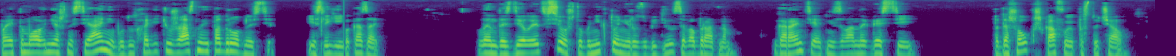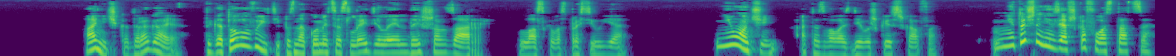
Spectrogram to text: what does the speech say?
поэтому о внешности Ани будут ходить ужасные подробности, если ей показать. Лэнда сделает все, чтобы никто не разубедился в обратном. Гарантия от незваных гостей. Подошел к шкафу и постучал. «Анечка, дорогая, ты готова выйти познакомиться с леди Лэндой Шанзар?» — ласково спросил я. «Не очень», — отозвалась девушка из шкафа. «Мне точно нельзя в шкафу остаться?»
